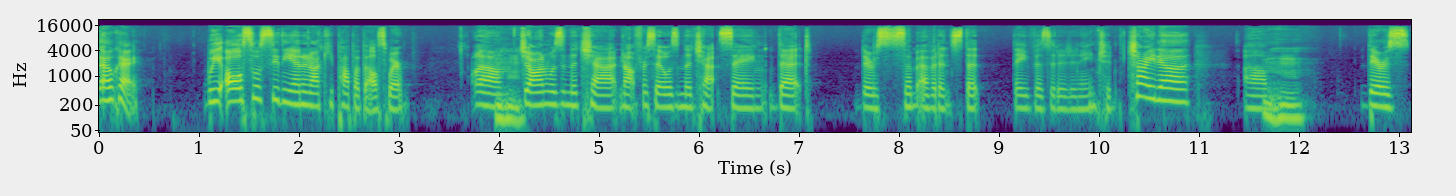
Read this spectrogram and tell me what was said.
okay. We also see the Anunnaki pop up elsewhere. Um, John was in the chat, not for sale was in the chat saying that there's some evidence that they visited in ancient China. Um, There's,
